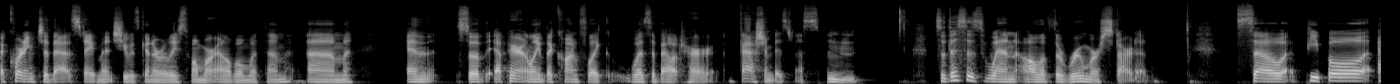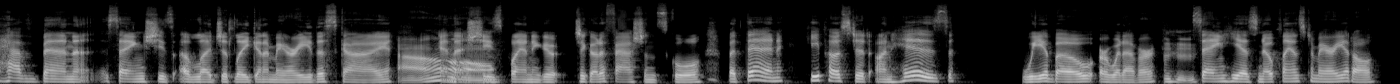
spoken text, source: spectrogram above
according to that statement, she was going to release one more album with them. Um, and so apparently the conflict was about her fashion business. Mhm. So this is when all of the rumors started. So people have been saying she's allegedly going to marry this guy Oh. and that she's planning to, to go to fashion school. But then he posted on his Weibo or whatever Mhm. saying he has no plans to marry at all.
